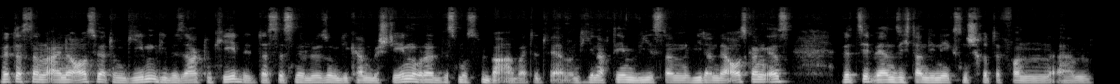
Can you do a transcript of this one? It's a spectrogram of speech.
wird das dann eine Auswertung geben, die besagt, okay, das ist eine Lösung, die kann bestehen oder das muss überarbeitet werden. Und je nachdem, wie es dann, wie dann der Ausgang ist, wird, werden sich dann die nächsten Schritte von ähm,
